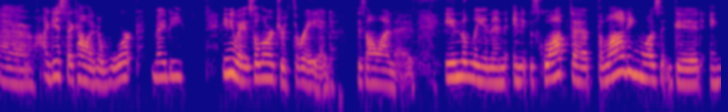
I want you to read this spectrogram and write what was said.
oh, I guess they call it a warp, maybe. Anyway, it's a larger thread is all I know, in the linen, and it was glopped up. The lining wasn't good, and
